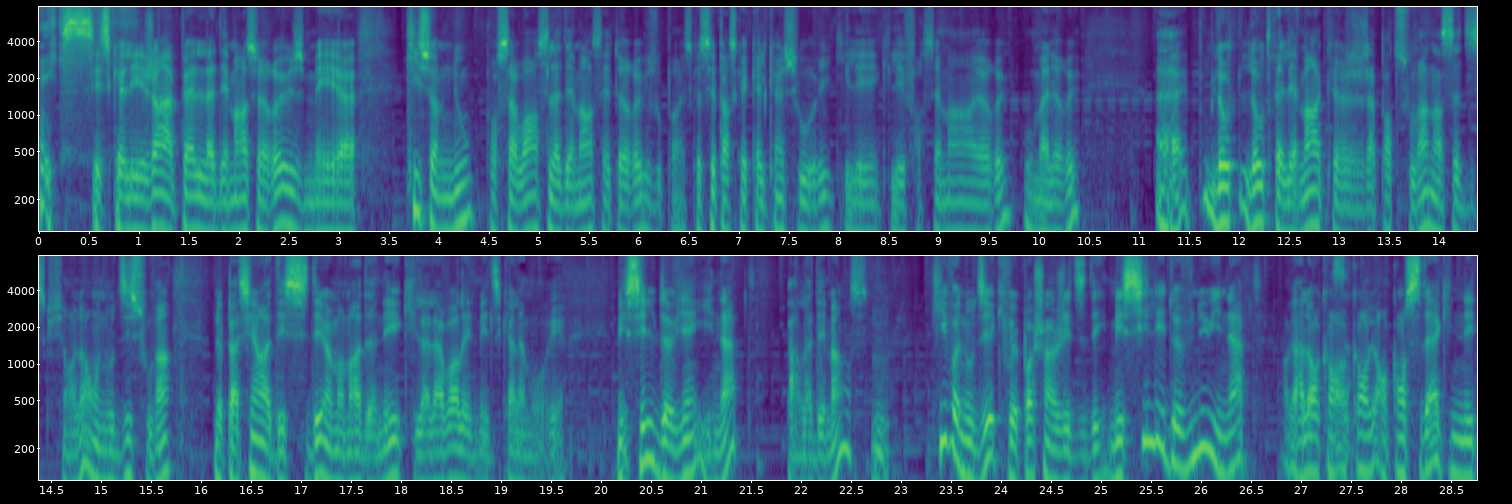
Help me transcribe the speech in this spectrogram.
c'est ce que les gens appellent la démence heureuse, mais euh, qui sommes-nous pour savoir si la démence est heureuse ou pas? Est-ce que c'est parce que quelqu'un sourit qu'il est, qu'il est forcément heureux ou malheureux? Euh, L'autre l'autre élément que j'apporte souvent dans cette discussion-là, on nous dit souvent, le patient a décidé à un moment donné qu'il allait avoir l'aide médicale à mourir. Mais s'il devient inapte par la démence, Mm. Qui va nous dire qu'il ne veut pas changer d'idée? Mais s'il est devenu inapte, alors qu'on on considère qu'il n'est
